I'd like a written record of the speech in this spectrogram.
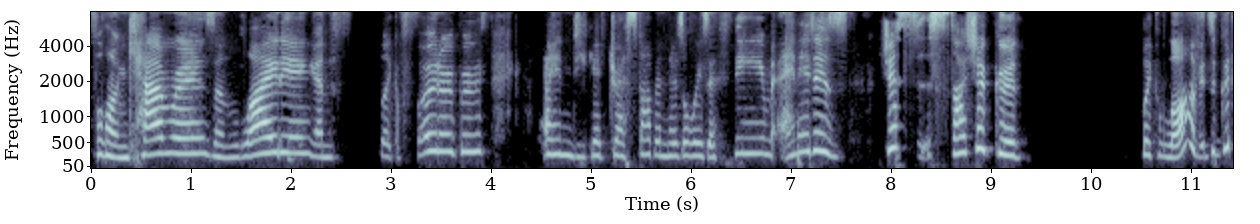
full on cameras and lighting and like a photo booth, and you get dressed up, and there's always a theme, and it is just such a good like love. It's a good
